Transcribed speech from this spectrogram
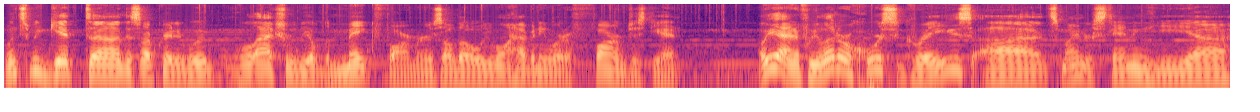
Once we get uh, this upgraded, we'll, we'll actually be able to make farmers, although we won't have anywhere to farm just yet. Oh yeah, and if we let our horse graze, uh, it's my understanding he uh,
